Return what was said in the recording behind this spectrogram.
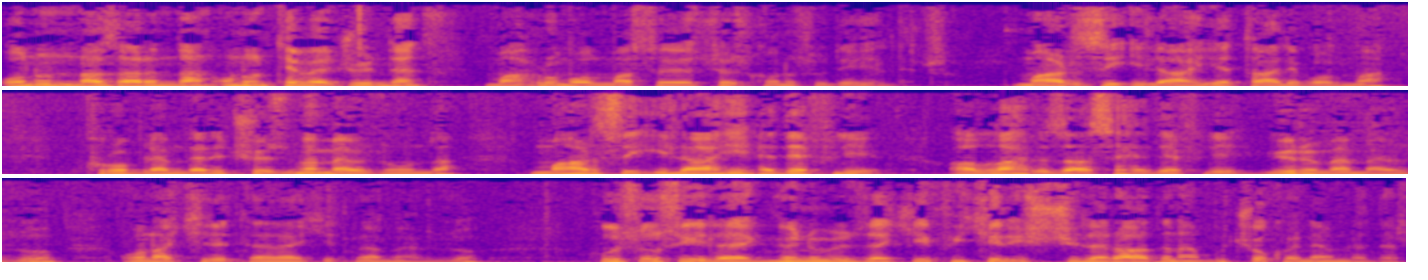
onun nazarından, onun teveccühünden mahrum olması söz konusu değildir. Marzı ilahiye talip olma, problemleri çözme mevzuunda marzı ilahi hedefli, Allah rızası hedefli yürüme mevzu, ona kilitlenerek gitme mevzu. Hususiyle günümüzdeki fikir işçileri adına bu çok önemlidir.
